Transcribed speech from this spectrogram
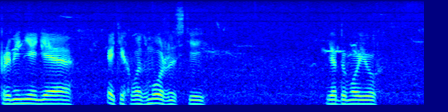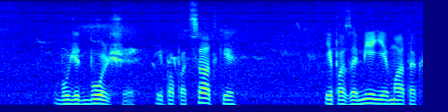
применения этих возможностей, я думаю, будет больше и по подсадке, и по замене маток.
